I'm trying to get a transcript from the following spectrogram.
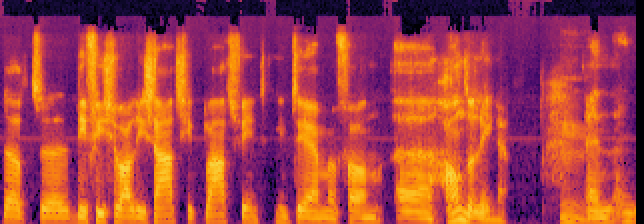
dat eh, die visualisatie plaatsvindt in termen van eh, handelingen. Hmm. En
